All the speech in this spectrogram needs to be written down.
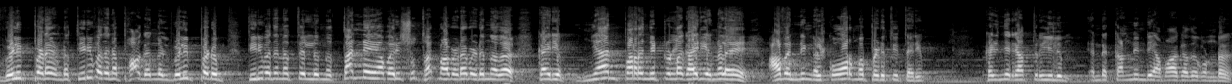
വെളിപ്പെടേണ്ട തിരുവചന ഭാഗങ്ങൾ വെളിപ്പെടും. തിരുവചനത്തിൽ നിന്ന് തന്നെയാണ് പരിശുദ്ധാത്മാവ് ഇടപെടുന്നത്. കാര്യം ഞാൻ പറഞ്ഞിട്ടുള്ള കാര്യങ്ങളെ അവൻ നിങ്ങൾക്ക് ഓർമ്മപ്പെടുത്തി തരും. കഴിഞ്ഞ രാത്രിയിലും എന്റെ കണ്ണിന്റെ അപാകത കൊണ്ട്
